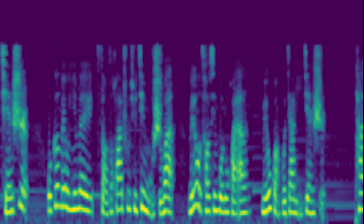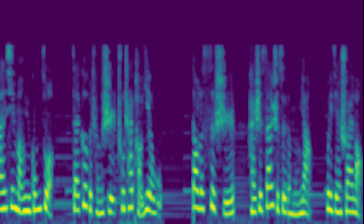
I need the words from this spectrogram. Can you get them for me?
前世我哥没有因为嫂子花出去近五十万，没有操心过陆怀安，没有管过家里一件事。他安心忙于工作，在各个城市出差跑业务。到了四十，还是三十岁的模样，未见衰老。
